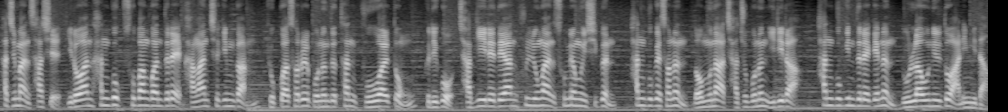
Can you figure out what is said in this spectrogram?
하지만 사실 이러한 한국 소방관들의 강한 책임감, 교과서를 보는 듯한 구호 활동, 그리고 자기 일에 대한 훌륭한 소명 의식은 한국에서는 너무나 자주 보는 일이라 한국인들에게는 놀라운 일도 아닙니다.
